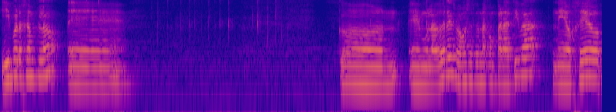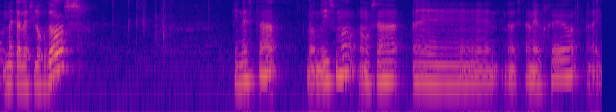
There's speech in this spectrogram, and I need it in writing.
Y por ejemplo, eh, con emuladores vamos a hacer una comparativa Neo Geo Metal Slug 2. Y en esta lo mismo, vamos a... Eh, ¿Dónde está Neo Geo? Ahí.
